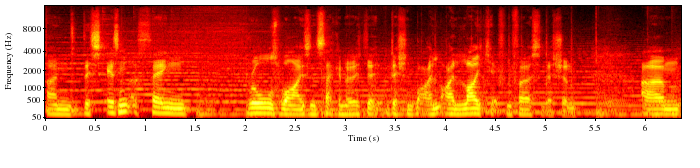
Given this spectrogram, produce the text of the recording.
and this isn't a thing rules wise in second edition, but I, I like it from first edition. Um,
